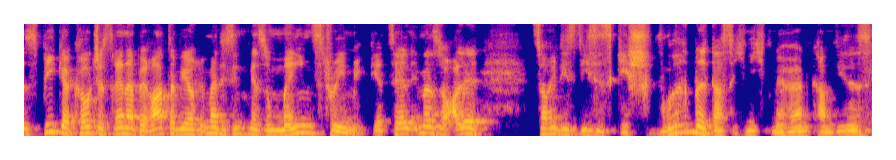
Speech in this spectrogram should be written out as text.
Speaker, Coaches, Trainer, Berater, wie auch immer, die sind mir so mainstreaming. Die erzählen immer so alle, sorry, dieses, dieses Geschwurbel, das ich nicht mehr hören kann, dieses,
